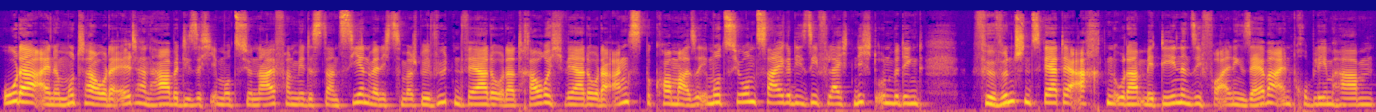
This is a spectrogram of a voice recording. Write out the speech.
oder eine Mutter oder Eltern habe, die sich emotional von mir distanzieren, wenn ich zum Beispiel wütend werde oder traurig werde oder Angst bekomme, also Emotionen zeige, die sie vielleicht nicht unbedingt für wünschenswert erachten oder mit denen sie vor allen Dingen selber ein Problem haben,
